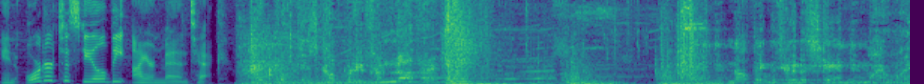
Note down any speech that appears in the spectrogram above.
in order to steal the Iron Man tech. I built this company from nothing. And nothing is gonna stand in my way.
